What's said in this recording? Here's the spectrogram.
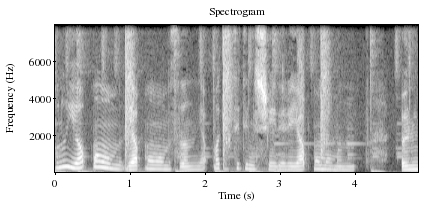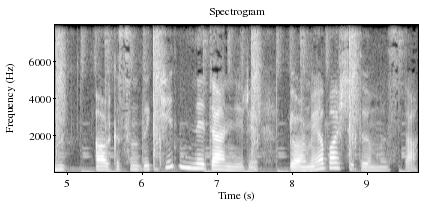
bunu yapmamamız, yapmamamızın, yapmak istediğimiz şeyleri yapmamamın önün arkasındaki nedenleri görmeye başladığımızda,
